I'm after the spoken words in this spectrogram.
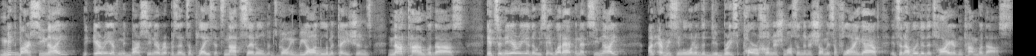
Midbar Sinai, the area of Midbar Sinai represents a place that's not settled, it's going beyond limitations, not Tam Vadas. It's an area that we say, what happened at Sinai? On every single one of the Dibris, Parcha Nishmas and the Neshamis are flying out. It's an avodah that's higher than Tam Vadas.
